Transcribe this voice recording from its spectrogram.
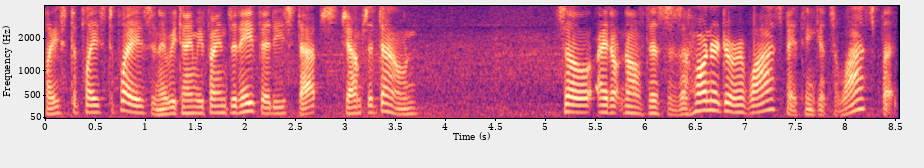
place to place to place, and every time he finds an aphid, he stops, jumps it down. So I don't know if this is a hornet or a wasp. I think it's a wasp, but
